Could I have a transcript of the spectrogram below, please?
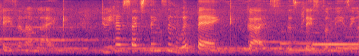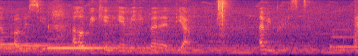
place and i'm like do we have such things in Witbank? Guys, this place is amazing, I promise you. I hope you can hear me, but yeah, I'm impressed. I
